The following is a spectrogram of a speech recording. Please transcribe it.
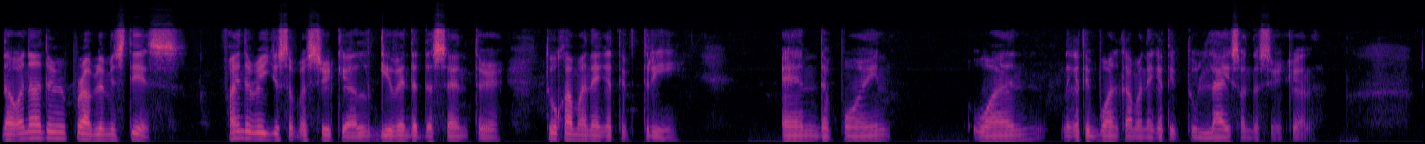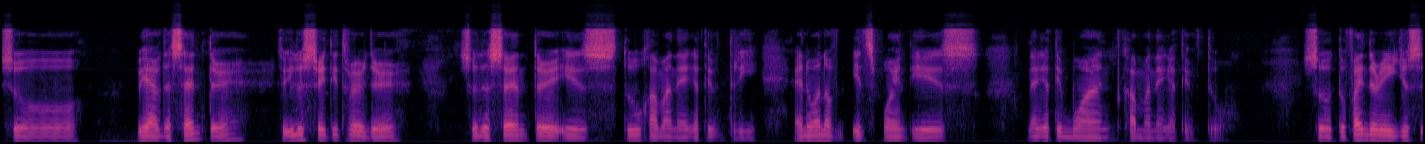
Now another problem is this. Find the radius of a circle given that the center 2 comma negative 3 and the point 1 negative 1 comma negative 2 lies on the circle. So we have the center. To illustrate it further, so the center is 2 comma negative 3 and one of its point is negative 1 comma negative 2. So to find the radius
